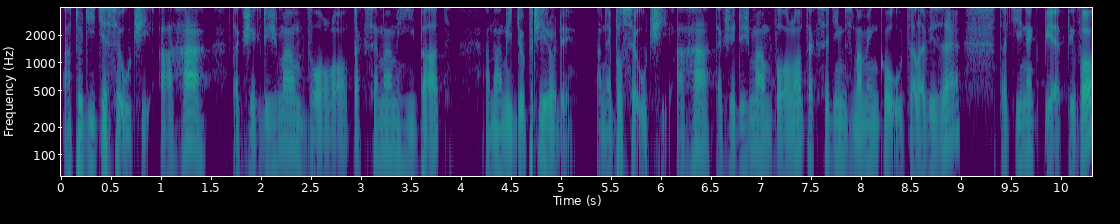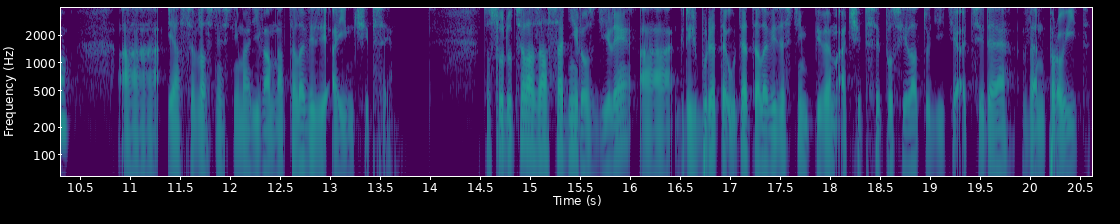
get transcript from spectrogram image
A to dítě se učí, aha, takže když mám volno, tak se mám hýbat a mám jít do přírody. A nebo se učí, aha, takže když mám volno, tak sedím s maminkou u televize, tatínek pije pivo a já se vlastně s nima dívám na televizi a jím čipsy. To jsou docela zásadní rozdíly a když budete u té televize s tím pivem a čipsy posílat to dítě, ať si jde ven projít,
